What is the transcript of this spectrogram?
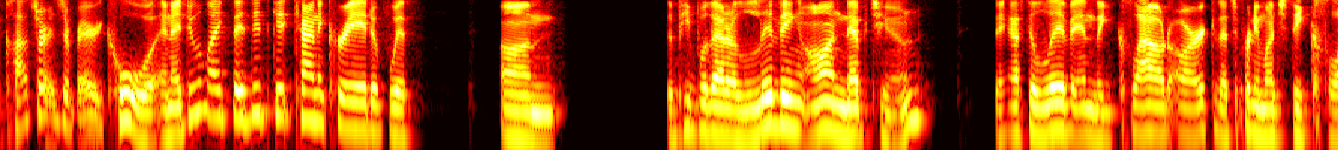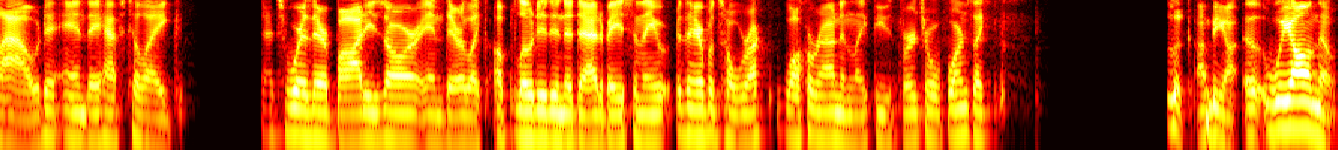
Cloud Striders are very cool, and I do like they did get kind of creative with, um, the people that are living on Neptune. They have to live in the Cloud Ark. That's pretty much the cloud, and they have to like that's where their bodies are and they're like uploaded in a database and they they're able to walk, walk around in like these virtual forms like look i'm being uh, we all know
